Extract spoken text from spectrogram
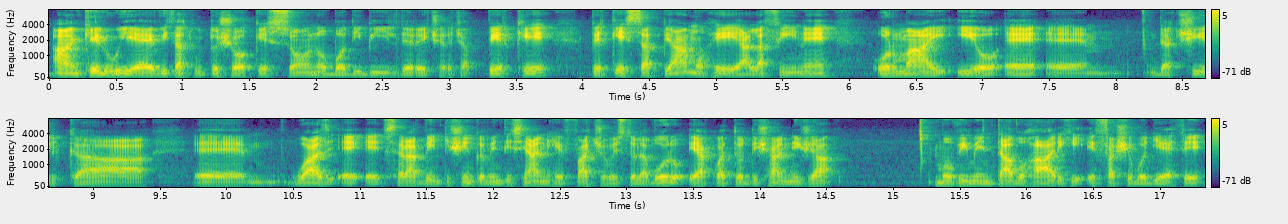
anche lui evita tutto ciò che sono bodybuilder, eccetera, eccetera. Perché? Perché sappiamo che alla fine, ormai io è eh, da circa eh, quasi, eh, sarà 25-26 anni che faccio questo lavoro e a 14 anni già movimentavo carichi e facevo diete.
